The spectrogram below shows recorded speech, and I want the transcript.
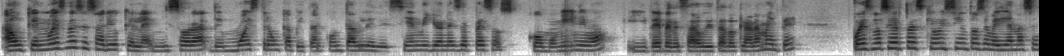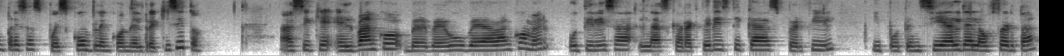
Aunque no es necesario que la emisora demuestre un capital contable de 100 millones de pesos como mínimo y debe de estar auditado claramente, pues lo cierto es que hoy cientos de medianas empresas pues cumplen con el requisito. Así que el banco BBVA Bancomer utiliza las características, perfil y potencial de la oferta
